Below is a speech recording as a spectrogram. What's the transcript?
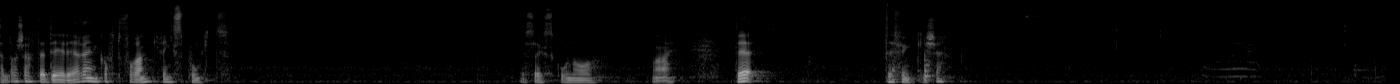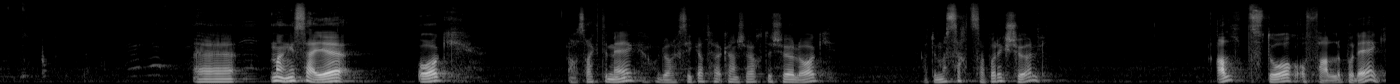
heller ikke at det der er en godt forankringspunkt. Hvis jeg skulle nå Nei. Det, det funker ikke. Eh, mange sier òg, har sagt til meg, og du har sikkert kanskje hørt det sjøl òg, at du må satse på deg sjøl. Alt står og faller på deg.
